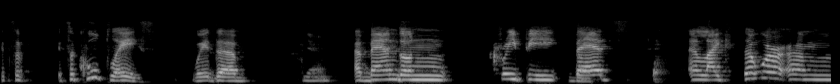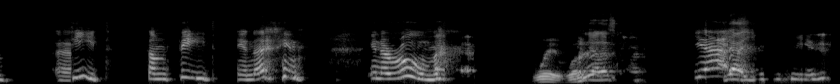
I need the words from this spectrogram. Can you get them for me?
it's a, it's a cool place with uh, Yeah. abandoned, creepy Yeah. beds. And like there were um uh, teeth, some teeth in a, in, in a room. Wait, what? Yeah, that's true. Yeah. Yeah, you can.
